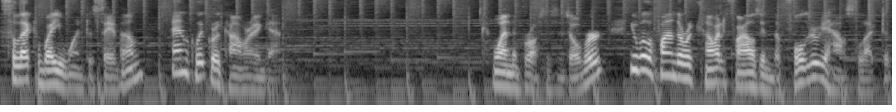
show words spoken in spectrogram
select where you want to save them, and click Recover again. When the process is over, you will find the recovered files in the folder you have selected.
